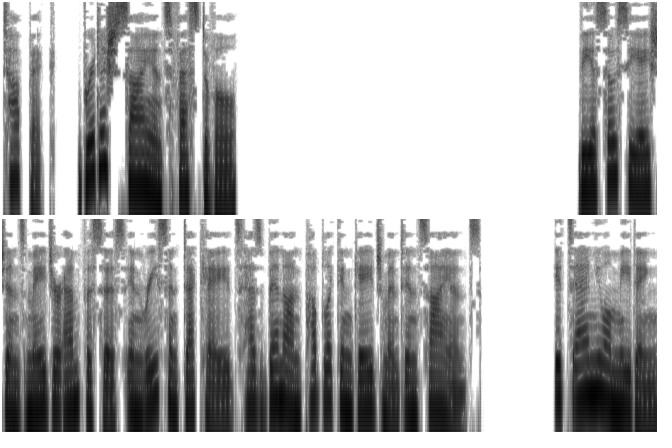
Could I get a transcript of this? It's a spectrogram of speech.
Topic. British Science Festival The association's major emphasis in recent decades has been on public engagement in science. Its annual meeting,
